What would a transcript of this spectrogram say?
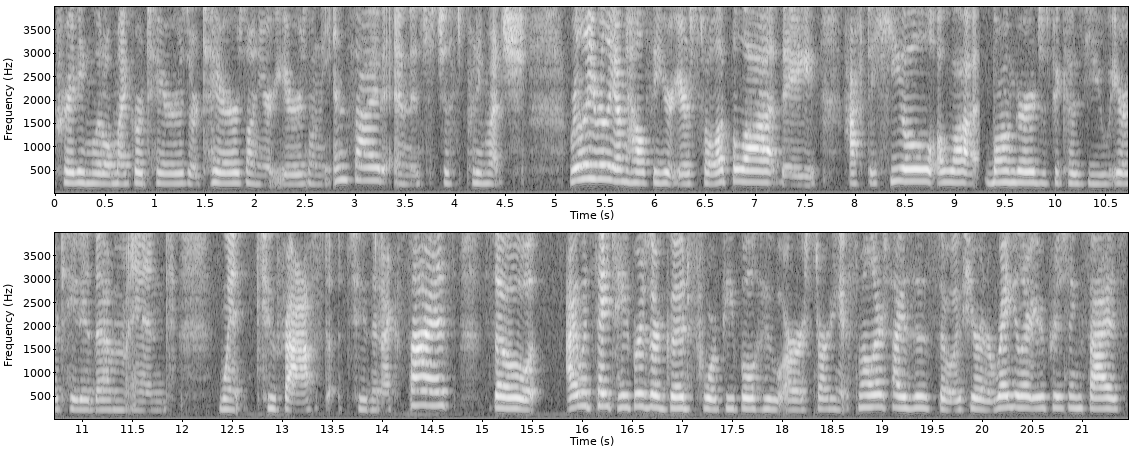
creating little micro tears or tears on your ears on the inside and it's just pretty much really, really unhealthy. Your ears swell up a lot. They have to heal a lot longer just because you irritated them and went too fast to the next size. So I would say tapers are good for people who are starting at smaller sizes. So if you're at a regular ear piercing size,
